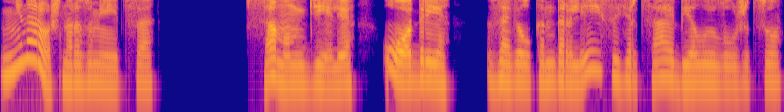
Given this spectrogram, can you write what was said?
Ненарочно, разумеется. «В самом деле, «Одри!» — завел Кандерлей, созерцая белую лужицу.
